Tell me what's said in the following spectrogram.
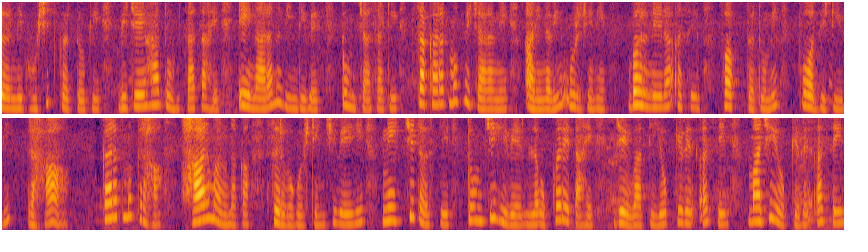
तर मी घोषित करतो की विजय हा तुमचाच आहे. येणारा नवीन दिवस तुमच्यासाठी सकारात्मक विचाराने आणि नवीन ऊर्जेने भरलेला असेल. फक्त तुम्ही पॉझिटिव्ह राहा. सकारात्मक राहा. हार मानू नका. सर्व गोष्टींची वेळ ही निश्चित असते. तुमची ही वेळ लवकर येत आहे. जेव्हा ती योग्य वेळ असेल माझी योग्य वेळ असेल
